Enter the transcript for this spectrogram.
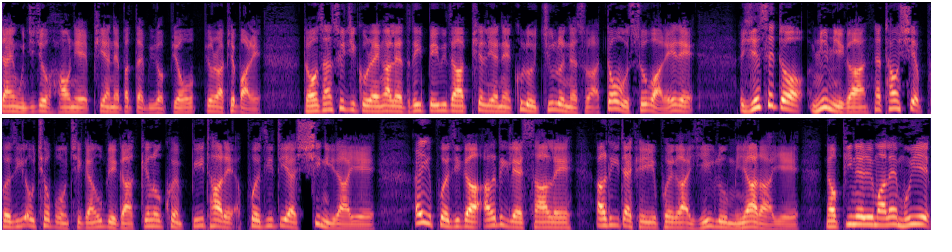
တိုင်း ဝန်ကြီးချုပ်ဟောင်းရဲ့ဖြစ်ရတဲ့ ပတ်သက်ပြီးတော့ ပြောပြောတာဖြစ်ပါတယ် ဒေါန်ဆန်းစုကြည်ကိုယ်တိုင်ကလည်း သတိပေးပြီးသားဖြစ်လျက်နဲ့ခုလို ကျူးလွန်နေဆိုတာ အတော်ကို ဆိုးပါတယ်တဲ့ အရင်စစ်တော့အမြင့်မြေက2008ဖွဲ့စည်းအုပ်ချုပ်ပုံအခြေခံဥပဒေကကင်းလွတ်ခွင့်ပေးထားတဲ့အဖွဲ့အစည်းတရရှိနေတာရဲ့အဲ့ဒီအဖွဲ့အစည်းကအာဂတိလဲစားလဲအာဂတိတိုက်ဖျက်ရေးအဖွဲ့ကရေးလို့မရတာရဲ့နောက်ပြည်နယ်တွေမှာလည်းမူရစ်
